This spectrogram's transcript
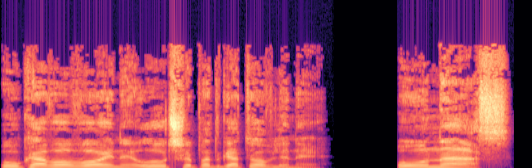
У кого войны лучше подготовлены? У нас.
